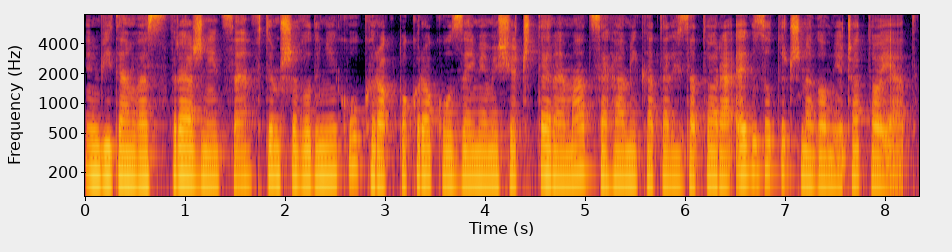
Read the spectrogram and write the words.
Witam Was, strażnicy. W tym przewodniku krok po kroku zajmiemy się czterema cechami katalizatora egzotycznego miecza Tojad.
